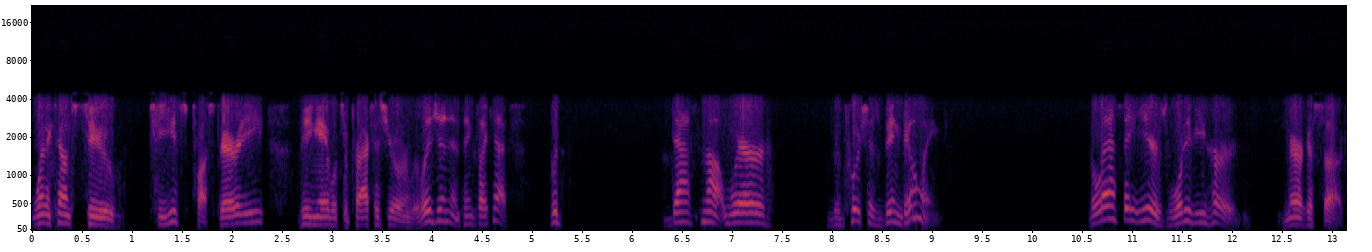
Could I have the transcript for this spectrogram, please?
when it comes to peace, prosperity, being able to practice your own religion and things like that. But that's not where the push has been going. The last eight years, what have you heard? America sucks.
